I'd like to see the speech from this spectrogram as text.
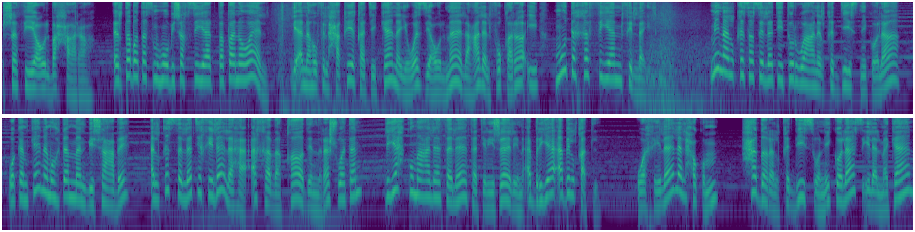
شفيع البحارة. ارتبط اسمه بشخصيه بابا نويل لأنه في الحقيقة كان يوزع المال على الفقراء متخفيا في الليل. من القصص التي تروى عن القديس نيكولا وكم كان مهتما بشعبه القصة التي خلالها أخذ قاض رشوه ليحكم على ثلاثة رجال أبرياء بالقتل. وخلال الحكم حضر القديس نيكولاس إلى المكان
